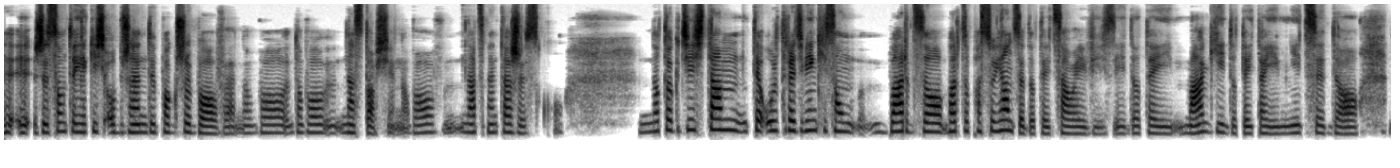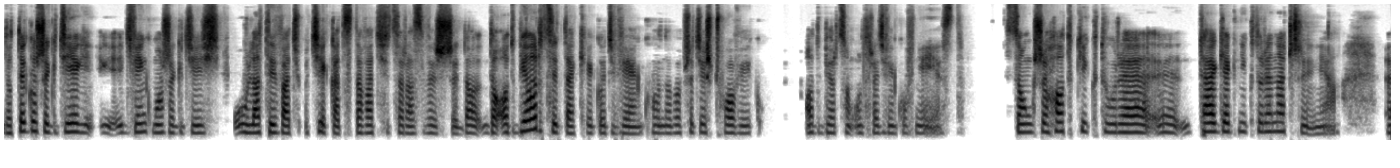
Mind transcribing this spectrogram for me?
y, y, że są to jakieś obrzędy pogrzebowe, no bo, no bo na stosie, no bo na cmentarzysku, no to gdzieś tam te ultradźwięki są bardzo, bardzo pasujące do tej całej wizji, do tej magii, do tej tajemnicy, do, do tego, że gdzie dźwięk może gdzieś ulatywać, uciekać, stawać się coraz wyższy, do, do odbiorcy takiego dźwięku, no bo przecież człowiek odbiorcą ultradźwięków nie jest. Są grzechotki, które, y, tak jak niektóre naczynia, y,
